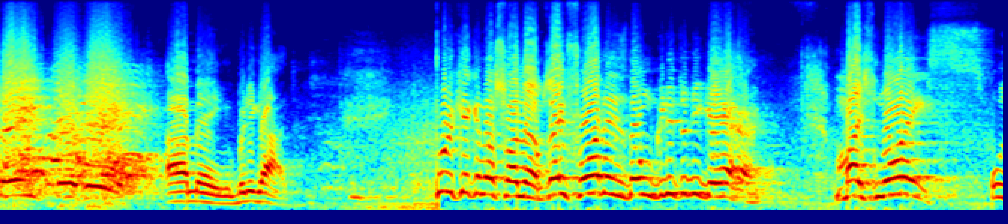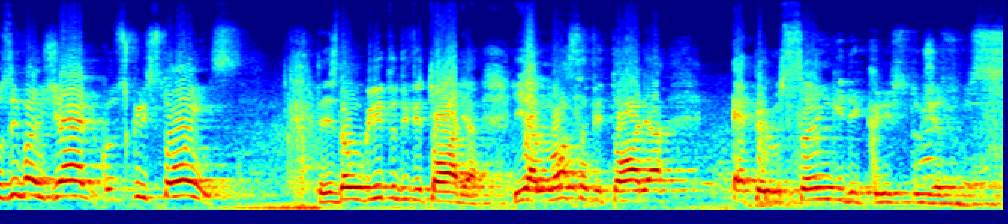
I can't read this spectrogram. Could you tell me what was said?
tem poder. Amém. Obrigado. Por que, que nós falamos? Aí fora eles dão um grito de guerra. Mas nós, os evangélicos, os cristãos, eles dão um grito de vitória. E a nossa vitória é pelo sangue de Cristo Jesus.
